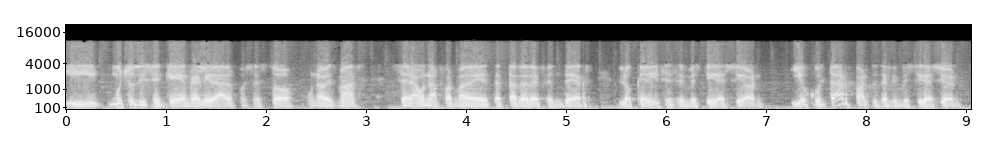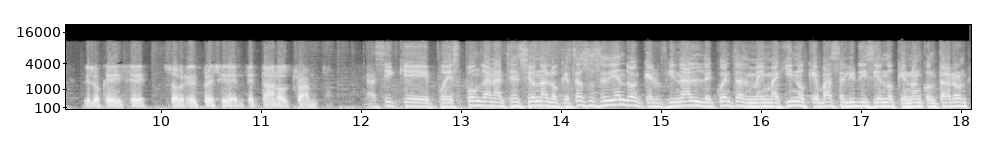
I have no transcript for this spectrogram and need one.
y muchos dicen que en realidad, pues esto, una vez más, será una forma de tratar de defender lo que dice esa investigación y ocultar partes de la investigación de lo que dice sobre el presidente Donald Trump. Así que pues pongan atención a lo que está sucediendo, aunque al final de cuentas me imagino que va a salir diciendo que no encontraron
